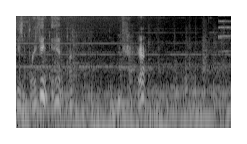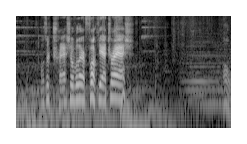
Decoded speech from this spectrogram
He's breaking in. Okay. Oh, there trash over there? Fuck yeah, trash! Oh,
